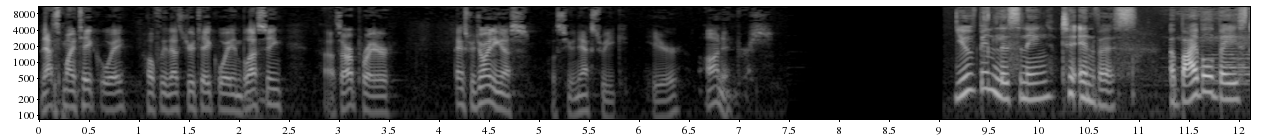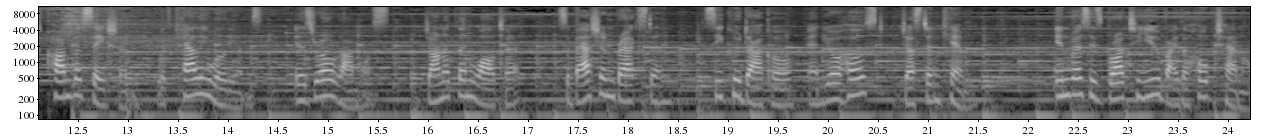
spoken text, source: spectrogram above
That's my takeaway. Hopefully, that's your takeaway and blessing. That's our prayer. Thanks for joining us. We'll see you next week here on Inverse. You've been listening to Inverse, a Bible based conversation with Callie Williams, Israel Ramos, Jonathan Walter, Sebastian Braxton, Sikhu Daco, and your host, Justin Kim. Inverse is brought to you by the Hope Channel,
